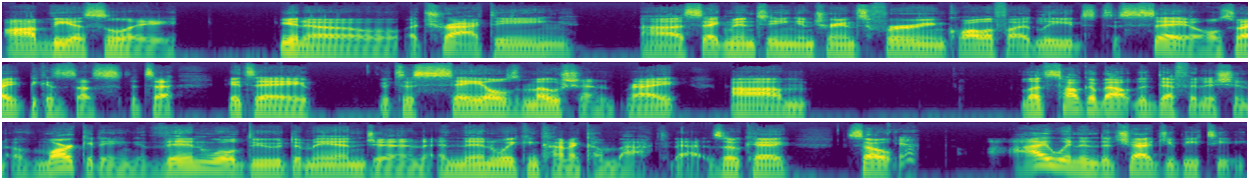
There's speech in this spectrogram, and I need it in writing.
obviously, you know, attracting uh, segmenting and transferring qualified leads to sales, right? Because it's a it's a it's a it's a sales motion, right? Um, let's talk about the definition of marketing. Then we'll do demand gen, and then we can kind of come back to that. Is okay? So yeah. I went into ChatGPT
